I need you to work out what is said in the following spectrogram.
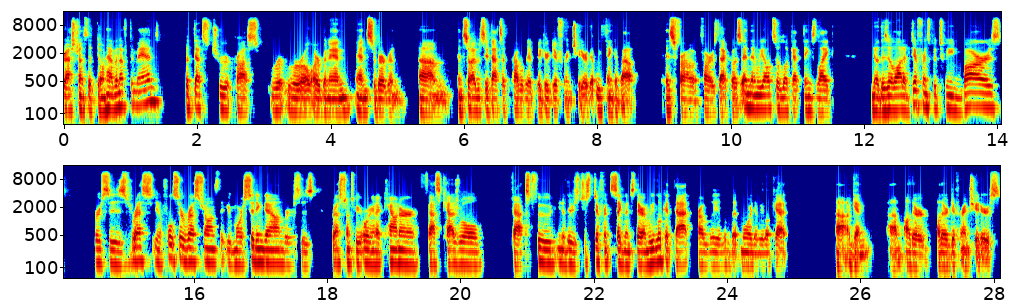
restaurants that don't have enough demand but that's true across r- rural urban and, and suburban um, and so i would say that's a, probably a bigger differentiator that we think about as far, as far as that goes and then we also look at things like you know there's a lot of difference between bars versus rest you know full serve restaurants that you're more sitting down versus restaurants where you're ordering a counter fast casual fast food you know there's just different segments there and we look at that probably a little bit more than we look at uh, again um, other other differentiators.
